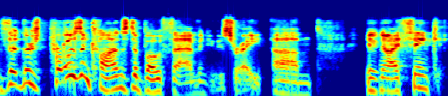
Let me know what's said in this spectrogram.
Th- there's pros and cons to both avenues, right? Um, you know, I think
